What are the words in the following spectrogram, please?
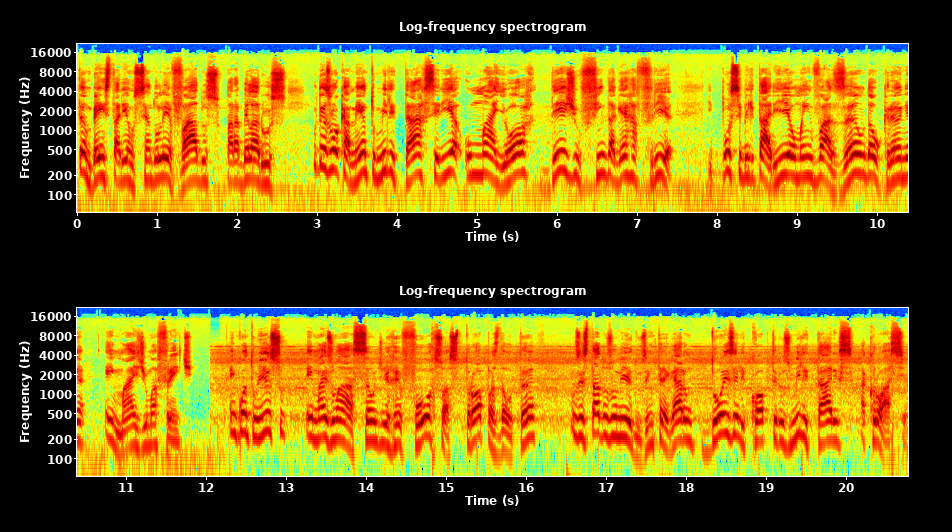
também estariam sendo levados para Belarus. O deslocamento militar seria o maior desde o fim da Guerra Fria e possibilitaria uma invasão da Ucrânia em mais de uma frente. Enquanto isso, em mais uma ação de reforço às tropas da OTAN, os Estados Unidos entregaram dois helicópteros militares à Croácia.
